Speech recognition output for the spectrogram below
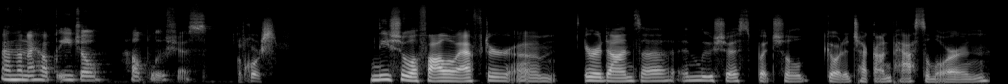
and then I help Egil help Lucius. Of course. Nisha will follow after um, Iridansa and Lucius, but she'll go to check on Pastelor and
